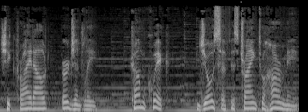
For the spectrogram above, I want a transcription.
She cried out urgently, Come quick! Joseph is trying to harm me.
